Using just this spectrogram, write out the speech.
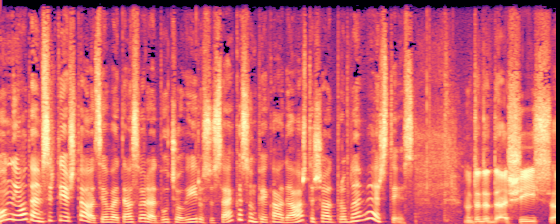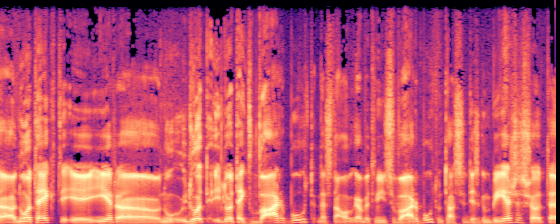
Un jautājums ir tieši tāds, ja vai tās varētu būt šo vīrusu sekas un pie kāda ārsta šādu problēmu vērsties. Nu, tad, tad šīs noteikti ir, nu, ļoti, noteikti var būt, tas nav obligāti, bet viņas var būt, un tās ir diezgan biežas te,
